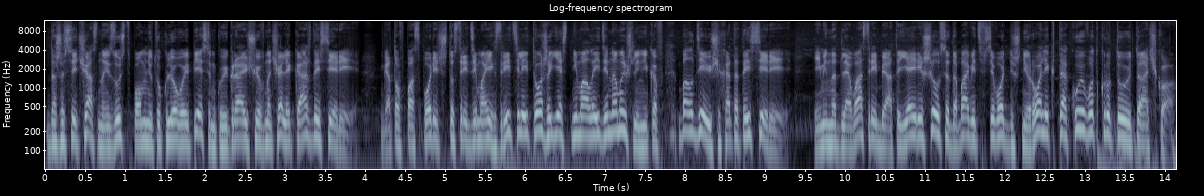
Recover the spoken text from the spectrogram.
Даже сейчас наизусть помню ту клевую песенку, играющую в начале каждой серии. Готов поспорить, что среди моих зрителей тоже есть немало единомышленников, балдеющих от этой серии. Именно для вас, ребята, я и решился добавить в сегодняшний ролик такую вот крутую тачку.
